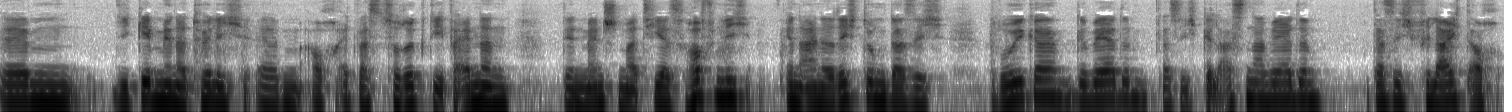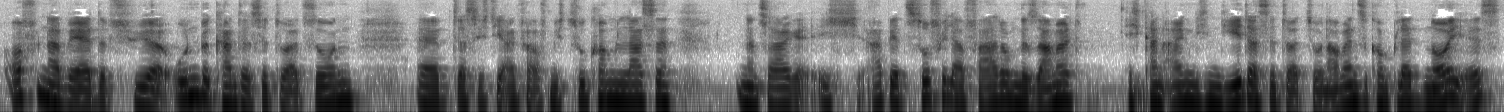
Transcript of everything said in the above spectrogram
ähm, die geben mir natürlich ähm, auch etwas zurück, die verändern den Menschen Matthias hoffentlich in eine Richtung, dass ich ruhiger werde, dass ich gelassener werde, dass ich vielleicht auch offener werde für unbekannte Situationen, äh, dass ich die einfach auf mich zukommen lasse und dann sage, ich habe jetzt so viel Erfahrung gesammelt, ich kann eigentlich in jeder Situation, auch wenn sie komplett neu ist,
